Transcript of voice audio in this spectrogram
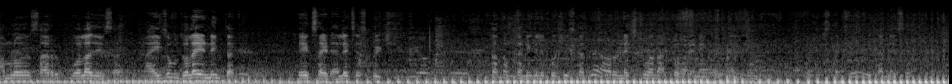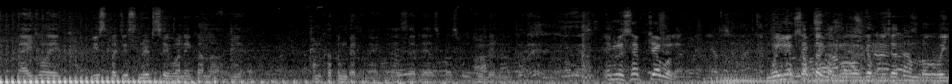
हम लोग सर बोला जैसा मैक्सिमम जुलाई एंडिंग तक एक side L H S bridge खत्म करने के लिए कोशिश कर रहे हैं और नेक्स्ट वन अक्टूबर एंडिंग तक मैक्सिमम कोशिश करके ये करने से मैक्सिमम एक बीस पच्चीस मिनट से होने का ला- ये है हम खत्म कर देंगे एज अर्ली एज पॉसिबल जुलाई में तक एमएलए साहब क्या बोला वही लोग सब तक खत्म करके पूछा था हम लोग वही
